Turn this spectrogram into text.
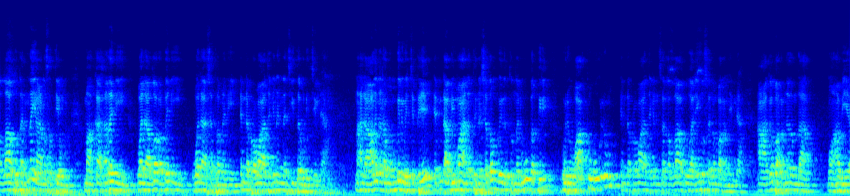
അള്ളാഹു തന്നെയാണ് സത്യം. മാ വല ദറബനി വല ശതമനി. എന്റെ പ്രവാചകൻ എന്നെ ചീത്ത വിളിച്ചില്ല. നാലാളുകളുടെ മുമ്പിൽ വെച്ചിട്ട് എന്റെ അഭിമാനത്തിന് ശതം വരുത്തുന്ന രൂപത്തിൽ ഒരു വാക്കുപോലും എന്റെ പ്രവാചകൻ സല്ലല്ലാഹു അലൈഹി വസല്ലം പറഞ്ഞില്ല. ആകെ പറഞ്ഞതെന്താ? മാവിയ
